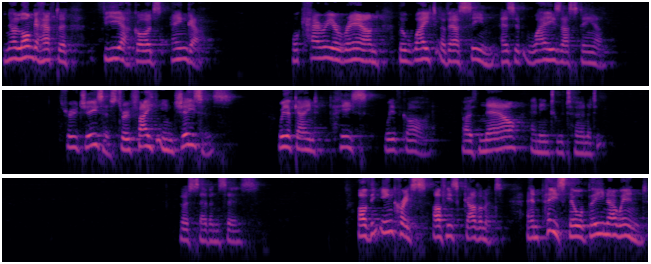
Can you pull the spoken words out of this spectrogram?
We no longer have to fear God's anger or carry around the weight of our sin as it weighs us down through Jesus, through faith in Jesus, we have gained peace with God, both now and into eternity. Verse 7 says, of the increase of his government, and peace there will be no end.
